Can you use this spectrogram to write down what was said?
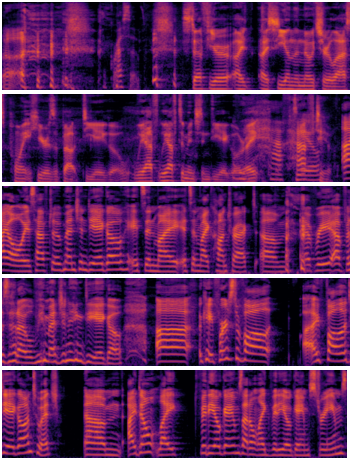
Aggressive. Steph, your I, I see on the notes your last point here is about Diego. We have we have to mention Diego, right? Have to. Have to. I always have to mention Diego. It's in my it's in my contract. Um, every episode I will be mentioning Diego. Uh, okay, first of all, I follow Diego on Twitch. Um, I don't like video games. I don't like video game streams.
